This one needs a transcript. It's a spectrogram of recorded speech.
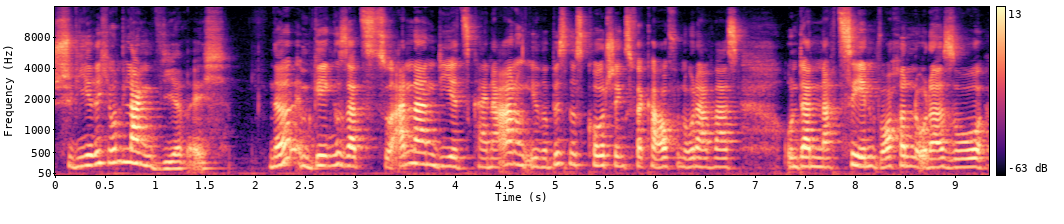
schwierig und langwierig. Ne? Im Gegensatz zu anderen, die jetzt, keine Ahnung, ihre Business-Coachings verkaufen oder was und dann nach zehn Wochen oder so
